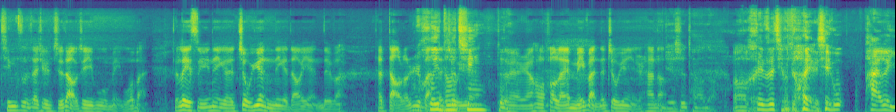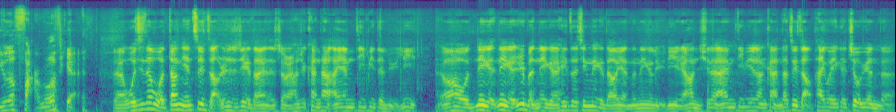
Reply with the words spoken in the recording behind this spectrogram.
亲自再去指导这一部美国版，就类似于那个《咒怨》的那个导演，对吧？他导了日版的黑《咒怨》，泽清对对，然后后来美版的《咒怨》也是他导。也是他的。呃，黑泽清导演就拍了一个法国片，对，我记得我当年最早认识这个导演的时候，然后去看他 IMDB 的履历，然后那个那个日本那个黑泽清那个导演的那个履历，然后你去在 IMDB 上看，他最早拍过一个《咒怨》的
